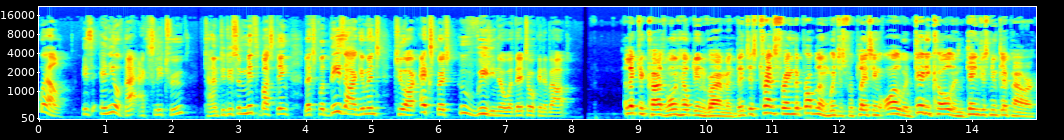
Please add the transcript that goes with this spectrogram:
Well, is any of that actually true? Time to do some myth busting. Let's put these arguments to our experts who really know what they're talking about. Electric cars won't help the environment. They're just transferring the problem, which is replacing oil with dirty coal and dangerous nuclear power.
